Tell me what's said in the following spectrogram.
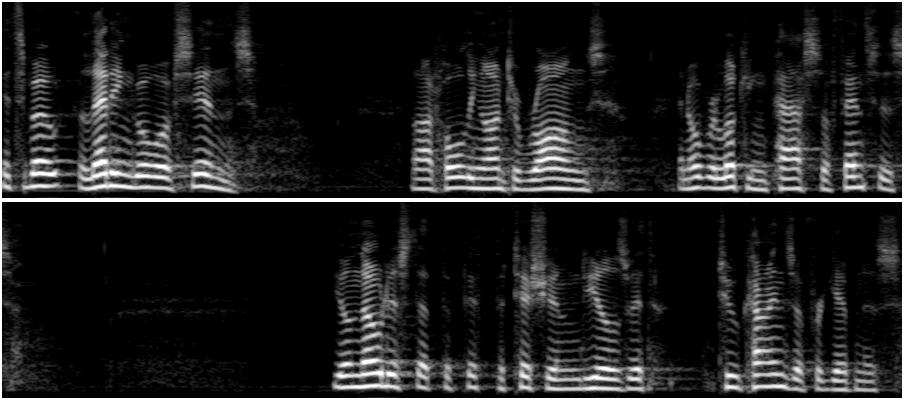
It's about letting go of sins, not holding on to wrongs, and overlooking past offenses. You'll notice that the fifth petition deals with two kinds of forgiveness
